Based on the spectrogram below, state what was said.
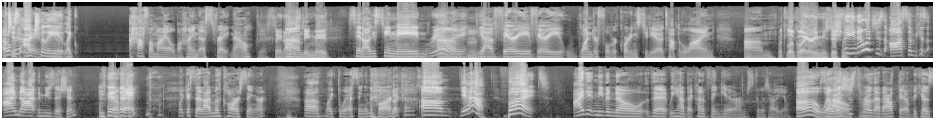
Oh, is actually Yeah. like half a mile behind us right now. Yeah, St. Um, Augustine made. St. Augustine made. Really? um, Yeah, very, very wonderful recording studio, top of the line. Um, with local area musicians. So you know which is awesome because I'm not a musician. Okay, like I said, I'm a car singer, uh, like the way I sing in the car. That counts. Um, yeah, but I didn't even know that we had that kind of thing here. I'm just going to tell you. oh, wow. So let's just throw that out there because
